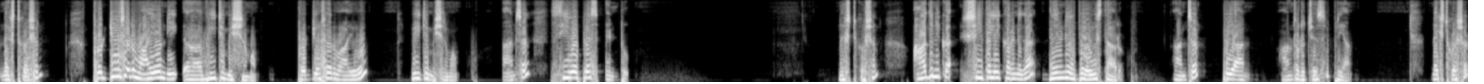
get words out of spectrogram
next question producer వాయువు నీ- వీటి మిశ్రమం ప్రొడ్యూసర్ వాయువు వీటి మిశ్రమం answer CO plus N two next question ఆధునిక శీతలీకరణగా దేనిని ఉపయోగిస్తారు. ఆన్సర్ ప్రియాన్ ఆన్సర్ వచ్చేసి freon next question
